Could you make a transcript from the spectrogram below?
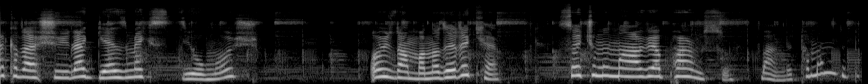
Arkadaşıyla gezmek istiyormuş. O yüzden bana dedi ki saçımı mavi yapar mısın? Ben de tamam dedim.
